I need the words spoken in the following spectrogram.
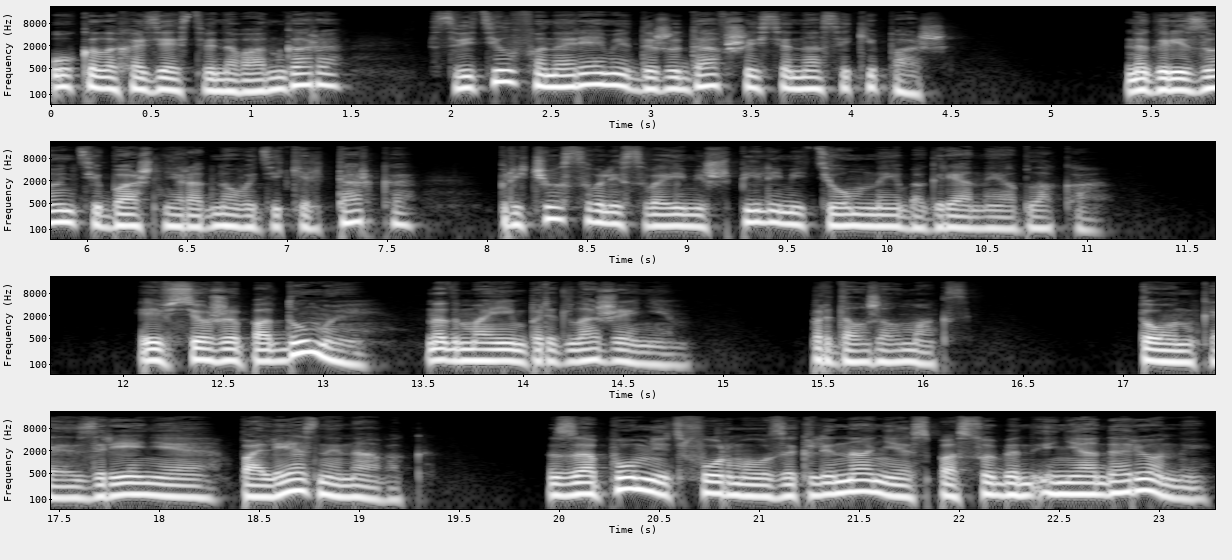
Около хозяйственного ангара — светил фонарями дожидавшийся нас экипаж. На горизонте башни родного Дикельтарка причесывали своими шпилями темные багряные облака. «И все же подумай над моим предложением», — продолжал Макс. «Тонкое зрение — полезный навык. Запомнить формулу заклинания способен и неодаренный,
